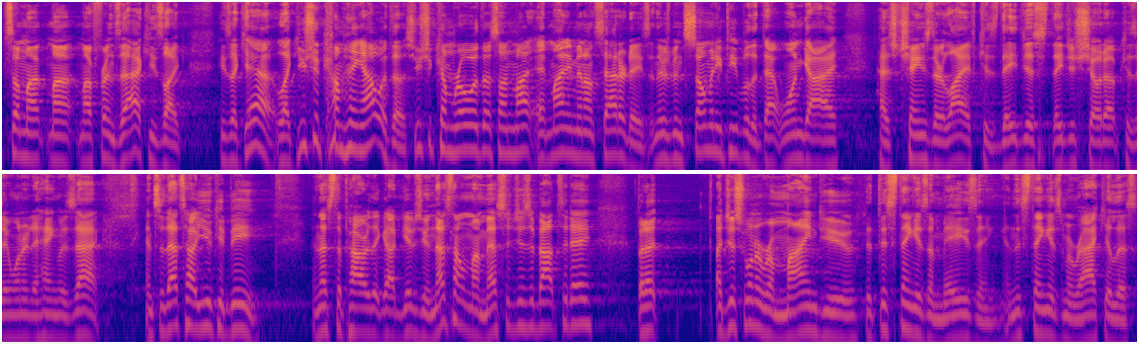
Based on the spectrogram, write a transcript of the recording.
so my, my my friend Zach, he's like, he's like, yeah, like you should come hang out with us. You should come roll with us on my, at Mighty Men on Saturdays. And there's been so many people that that one guy has changed their life because they just they just showed up because they wanted to hang with Zach. And so that's how you could be. And that's the power that God gives you. And that's not what my message is about today. But I just want to remind you that this thing is amazing and this thing is miraculous.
